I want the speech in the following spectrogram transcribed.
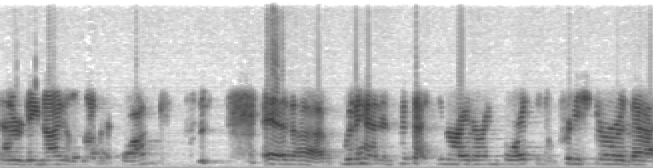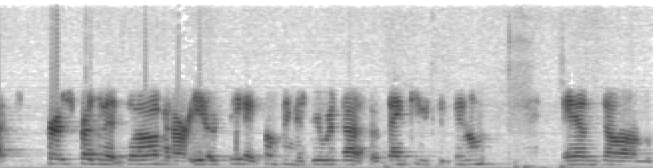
Saturday night at eleven o'clock. And uh, went ahead and put that generator in for us, and I'm pretty sure that Parish President Dove and our EOC had something to do with that. So thank you to them and um,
